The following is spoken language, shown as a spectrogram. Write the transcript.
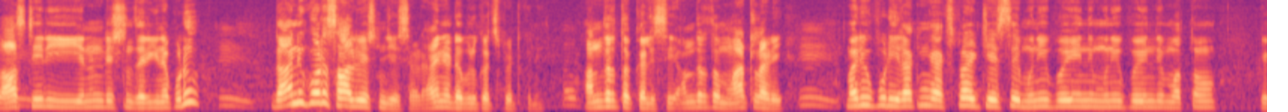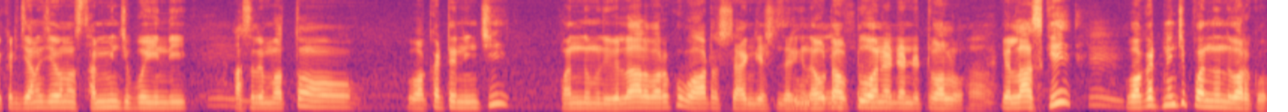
లాస్ట్ ఇయర్ ఈ ఇనండేషన్ జరిగినప్పుడు దాన్ని కూడా సాల్వేషన్ చేశాడు ఆయన డబ్బులు ఖర్చు పెట్టుకుని. అందరితో కలిసి అందరితో మాట్లాడి. మరి ఇప్పుడు ఈ రకంగా ఎక్స్ప్లాయిట్ చేస్తే మునిగిపోయింది మునిగిపోయింది మొత్తం ఇక్కడ జనజీవనం స్తంభించిపోయింది. అసలు మొత్తం ఒకటి నుంచి పంతొమ్మిది విల్లాల వరకు వాటర్ స్టాగ్నేషన్ జరిగింది. Out of two hundred and twelve విల్లాస్కి ఒకటి నుంచి పంతొమ్మిది వరకు.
